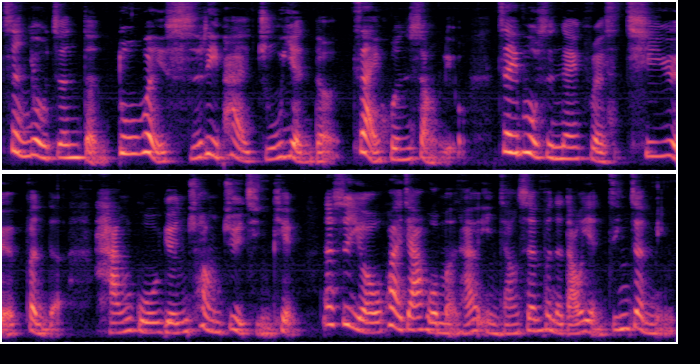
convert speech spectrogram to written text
郑佑珍等多位实力派主演的《再婚上流》这一部是 Netflix 七月份的韩国原创剧情片。那是由坏家伙们还有隐藏身份的导演金正明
